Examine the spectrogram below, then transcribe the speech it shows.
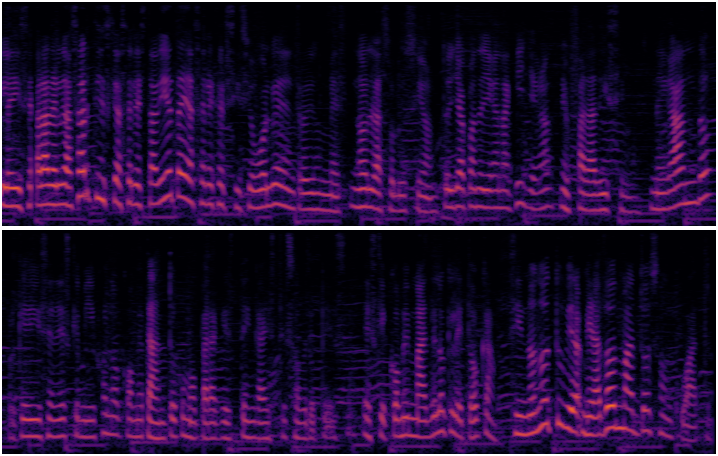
Le dice, para adelgazar tienes que hacer esta dieta y hacer ejercicio, vuelve dentro de un mes, no es la solución. Entonces ya cuando llegan aquí llegan enfadadísimos, negando, porque dicen es que mi hijo no come tanto como para que tenga este sobrepeso, es que come más de lo que le toca. Si no, no tuviera, mira, dos más dos son cuatro.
